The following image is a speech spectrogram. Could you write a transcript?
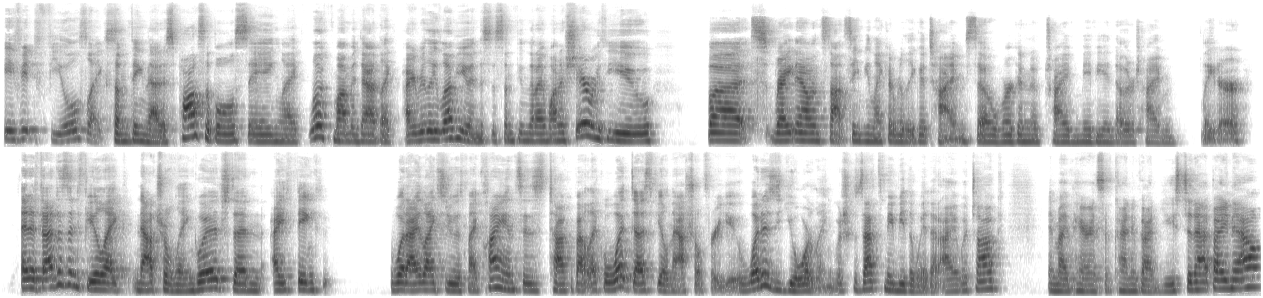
if it feels like something that is possible saying like look mom and dad like i really love you and this is something that i want to share with you but right now it's not seeming like a really good time so we're going to try maybe another time later and if that doesn't feel like natural language, then I think what I like to do with my clients is talk about like, well, what does feel natural for you? What is your language? Because that's maybe the way that I would talk. And my parents have kind of gotten used to that by now.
